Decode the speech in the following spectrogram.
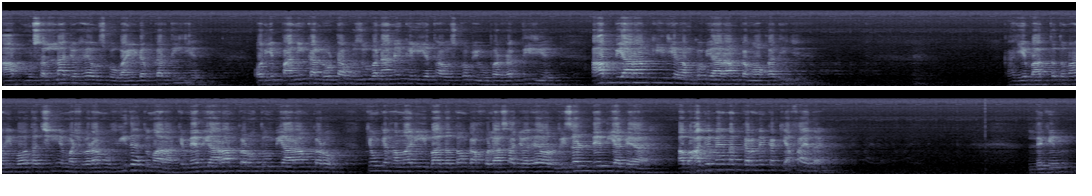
آپ مسلح جو ہے اس کو وائنڈ اپ کر دیجیے اور یہ پانی کا لوٹا وضو بنانے کے لیے تھا اس کو بھی اوپر رکھ دیجیے آپ بھی آرام کیجیے ہم کو بھی آرام کا موقع دیجیے کہا یہ بات تو تمہاری بہت اچھی ہے، مشورہ مفید ہے تمہارا کہ میں بھی آرام کروں، تم بھی آرام کرو، کیونکہ ہماری عبادتوں کا خلاصہ جو ہے اور ریزلٹ دے دیا گیا ہے۔ اب آگے محنت کرنے کا کیا فائدہ ہے؟ لیکن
